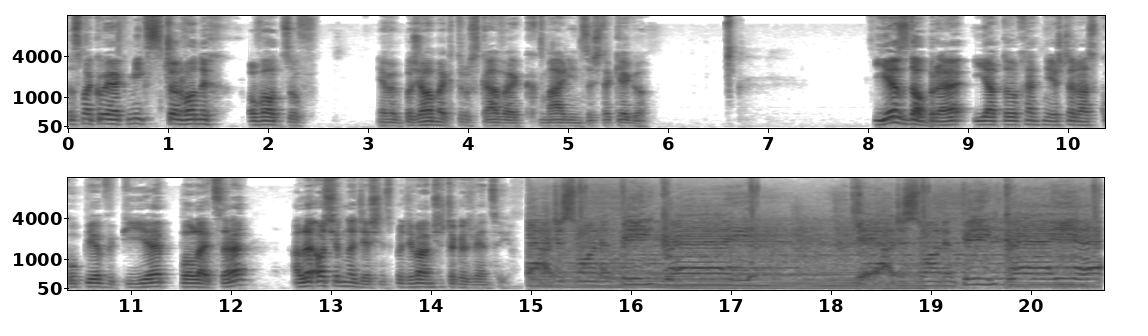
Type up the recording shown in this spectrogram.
To smakuje jak miks czerwonych owoców. Nie wiem, poziomek, truskawek, malin, coś takiego. Jest dobre i ja to chętnie jeszcze raz kupię, wypiję, polecę, ale 8 na 10. Spodziewałem się czegoś więcej. I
